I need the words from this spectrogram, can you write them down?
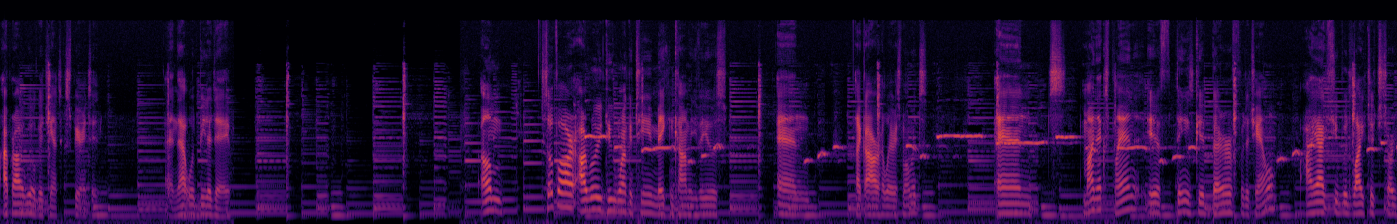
I probably will get a chance to experience it. And that would be the day. Um, so far, I really do want to continue making comedy videos and like our hilarious moments. And my next plan, if things get better for the channel, I actually would like to start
